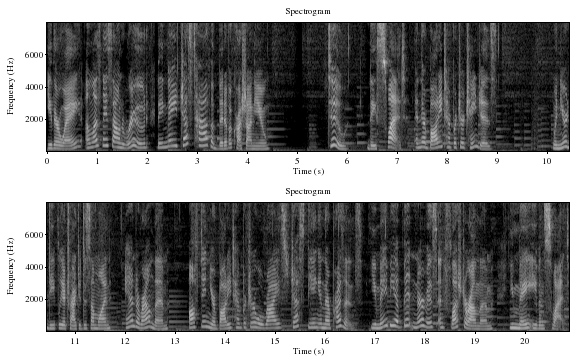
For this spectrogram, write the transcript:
Either way, unless they sound rude, they may just have a bit of a crush on you. 2. They sweat, and their body temperature changes. When you're deeply attracted to someone, and around them, often your body temperature will rise just being in their presence. You may be a bit nervous and flushed around them. You may even sweat.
